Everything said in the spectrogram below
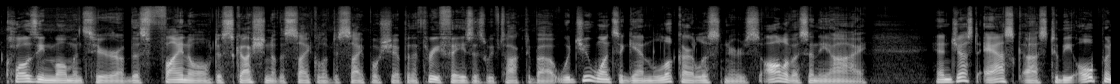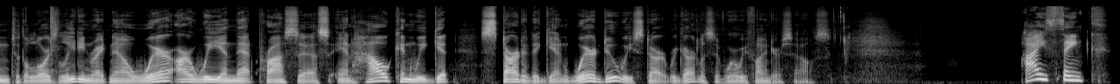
closing moments here of this final discussion of the cycle of discipleship and the three phases we've talked about, would you once again look our listeners, all of us, in the eye and just ask us to be open to the Lord's leading right now. Where are we in that process, and how can we get started again? Where do we start, regardless of where we find ourselves? I think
